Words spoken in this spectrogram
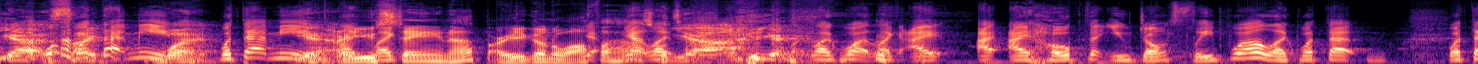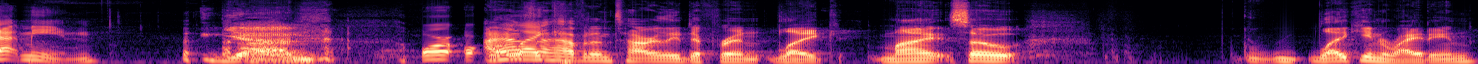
yes. What- what that mean? What? What that mean? Yeah. Are you like- staying up? Are you going to Waffle yeah, House? like, Yeah, yeah. like what like I, I I hope that you don't sleep well like what that what that mean yeah. um, or or, I have like to have an entirely different like my so liking writing,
